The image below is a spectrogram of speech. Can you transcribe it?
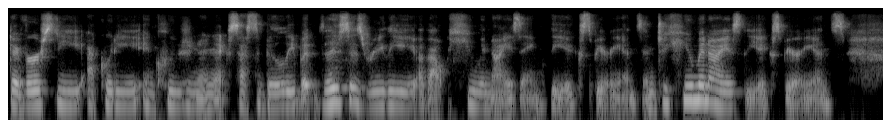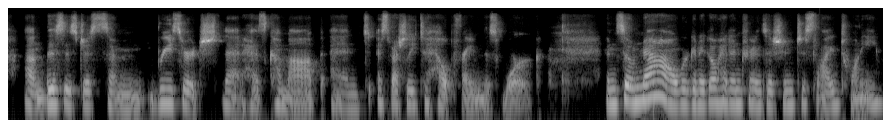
diversity, equity, inclusion, and accessibility, but this is really about humanizing the experience. And to humanize the experience, um, this is just some research that has come up, and especially to help frame this work. And so now we're going to go ahead and transition to slide 20,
